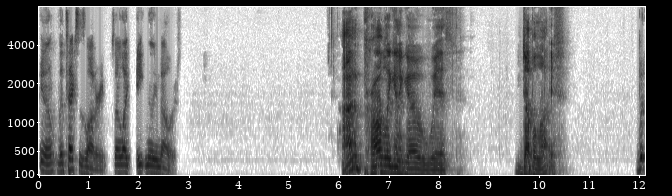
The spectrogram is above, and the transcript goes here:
you know, the Texas lottery. So like eight million dollars. I'm probably going to go with double life. But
